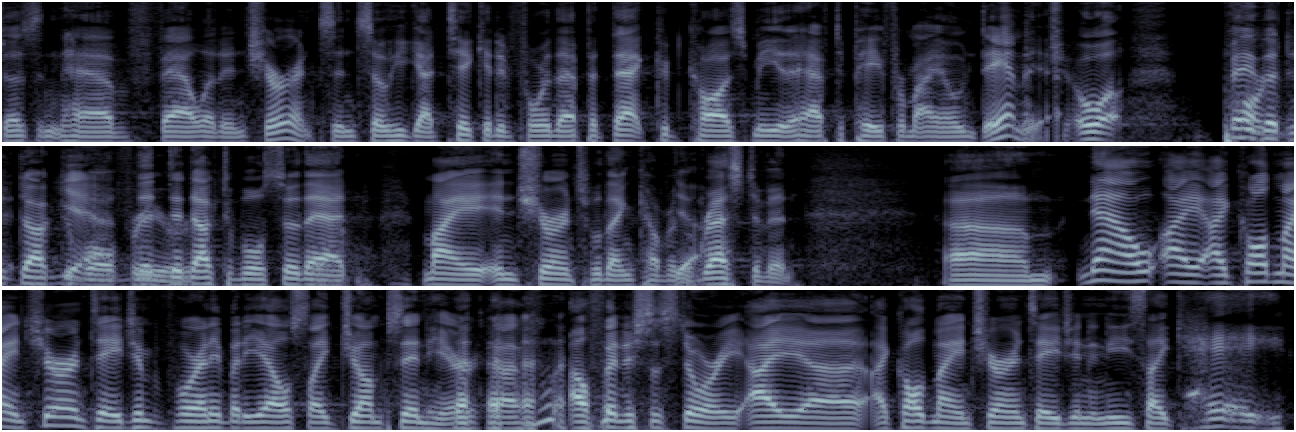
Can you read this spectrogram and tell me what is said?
doesn't have valid insurance, and so he got ticketed for that. But that could cause me to have to pay for my own damage. Yeah. Well, Pay the deductible Yeah, for the your- deductible, so that my insurance will then cover Yeah. the rest of it. Um, now I, I called my insurance agent before anybody else like jumps in here. I'll finish the story. I uh, I called my insurance agent and he's like, "Hey,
